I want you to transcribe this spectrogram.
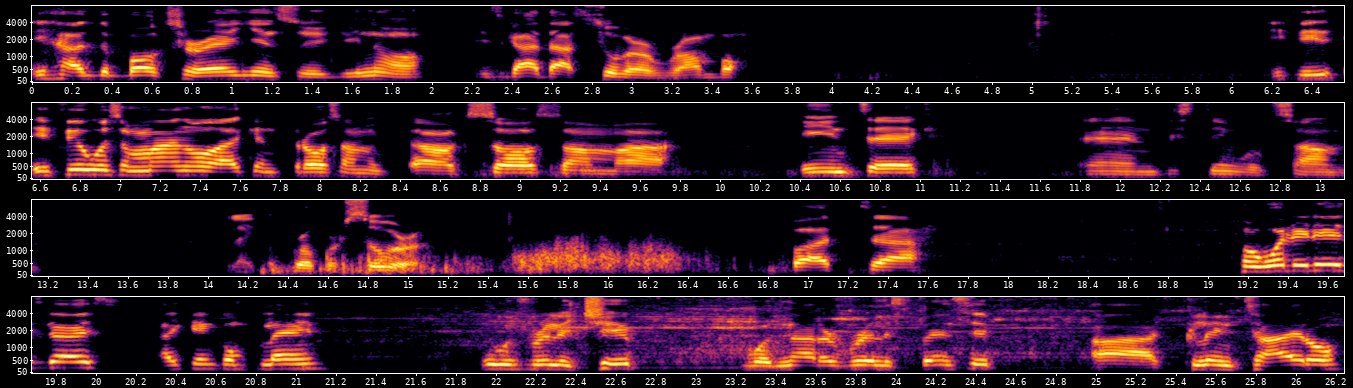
It has the boxer engine so you know it's got that super rumble. If it, if it was a manual I can throw some uh, exhaust some uh, intake and this thing will sound like a proper Subaru but uh, for what it is guys I can't complain. It was really cheap was not a really expensive uh, clean title.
